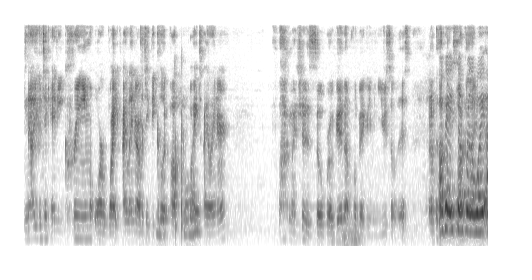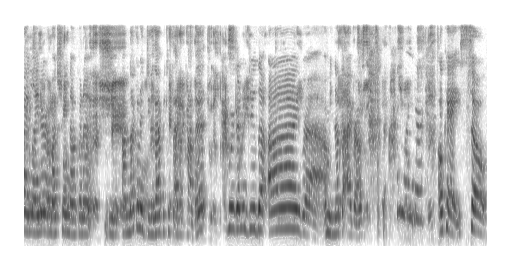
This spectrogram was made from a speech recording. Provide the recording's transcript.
Now you can take any cream or white eyeliner. I'm gonna take the ColourPop Okay. white eyeliner. Fuck, my shit is so broken. I'm hoping I can even use some of this. I'm gonna put that Okay, so for the white eyeliner, I'm actually not gonna. Look at that Be. I'm not gonna do that because I don't have it. go into a We're gonna do the eyebrow. I mean, not the eyebrows. The eyeliner. Okay, so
